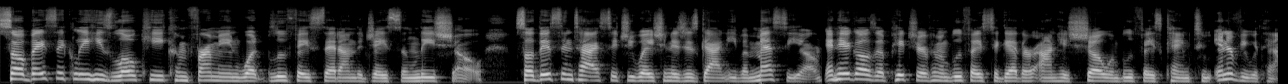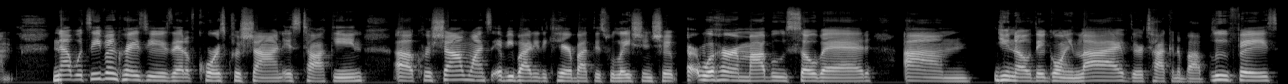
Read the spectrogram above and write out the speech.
So basically, he's low key confirming what Blueface said on the Jason Lee show. So this entire situation has just gotten even messier. And here goes a picture of him and Blueface together on his show when Blueface came to interview with him. Now, what's even crazier is that, of course, Chrisean is talking. Uh, Chrisean wants everybody to care about this relationship with her and Mabu so bad. Um, you know, they're going live, they're talking about Blueface,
